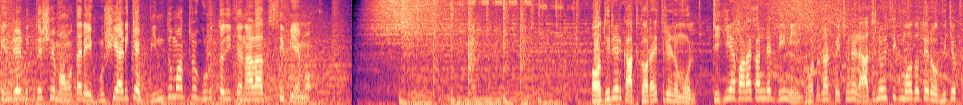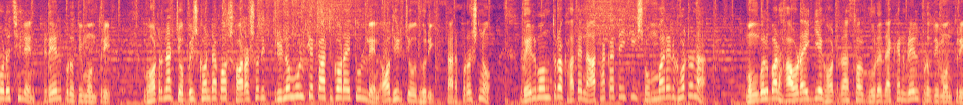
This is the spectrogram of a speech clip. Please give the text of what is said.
কেন্দ্রের উদ্দেশ্যে মমতার এই হুঁশিয়ারিকে বিন্দুমাত্র গুরুত্ব দিতে নারাজ সিপিএমও। অধীরের কাঠগড়ায় তৃণমূল। টিকিয়া পাড়াকাণ্ডের দিনই ঘটনার পেছনে রাজনৈতিক মদতের অভিযোগ করেছিলেন রেল প্রতিমন্ত্রী। ঘটনার চব্বিশ ঘণ্টা পর সরাসরি তৃণমূলকে কাঠগড়ায় তুললেন অধীর চৌধুরী। তার প্রশ্ন রেলমন্ত্রক হাতে না থাকাতেই কি সোমবারের ঘটনা? মঙ্গলবার হাওড়ায় গিয়ে ঘটনাস্থল ঘুরে দেখেন রেল প্রতিমন্ত্রী।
